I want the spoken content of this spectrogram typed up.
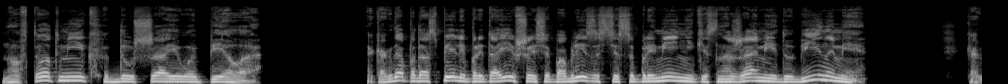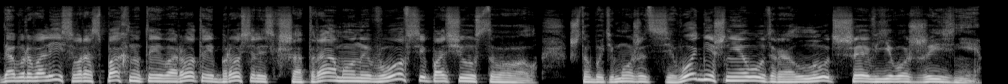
но в тот миг душа его пела. А когда подоспели притаившиеся поблизости соплеменники с ножами и дубинами, когда ворвались в распахнутые ворота и бросились к шатрам, он и вовсе почувствовал, что, быть может, сегодняшнее утро лучшее в его жизни.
